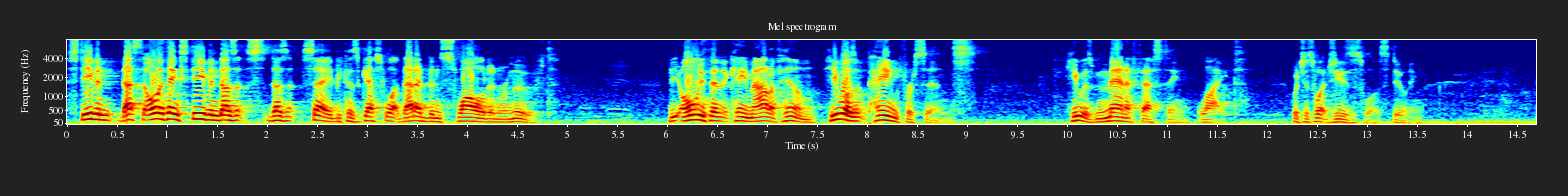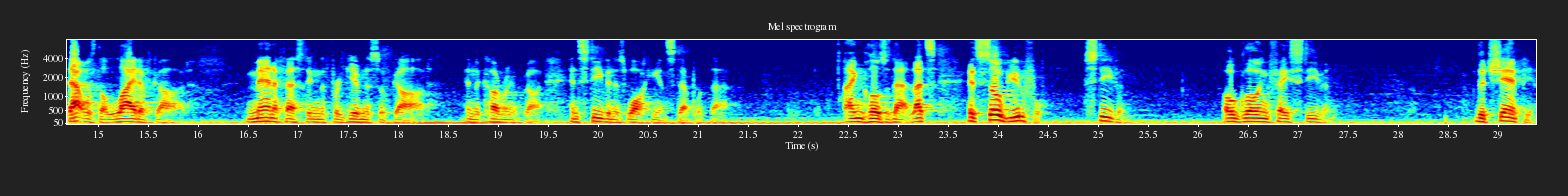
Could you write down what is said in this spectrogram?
Stephen, that's the only thing Stephen doesn't, doesn't say because guess what? That had been swallowed and removed. The only thing that came out of him, he wasn't paying for sins. He was manifesting light, which is what Jesus was doing. That was the light of God, manifesting the forgiveness of God and the covering of God. And Stephen is walking in step with that. I can close with that. That's it's so beautiful. Stephen. Oh glowing face Stephen. The champion.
